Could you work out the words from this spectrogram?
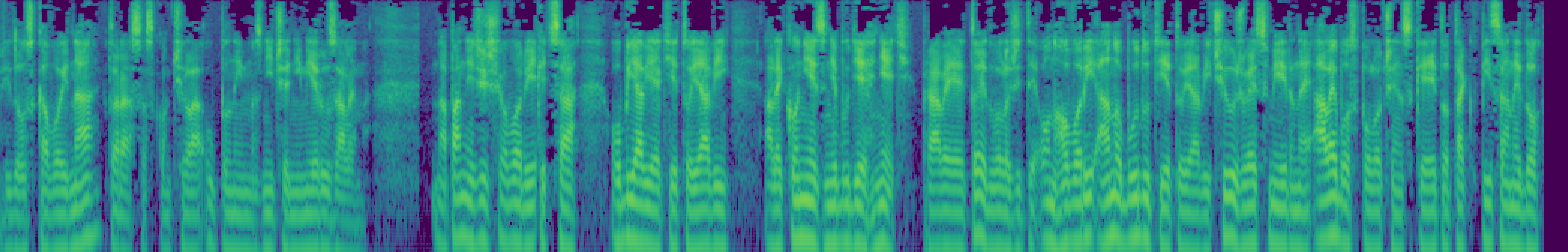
židovská vojna, ktorá sa skončila úplným zničením Jeruzalema. A pán Ježiš hovorí, keď sa objavia tieto javy, ale koniec nebude hneď. Práve to je dôležité. On hovorí, áno, budú tieto javy, či už vesmírne alebo spoločenské. Je to tak vpísané do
